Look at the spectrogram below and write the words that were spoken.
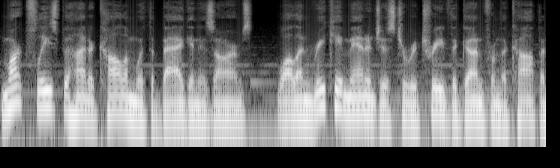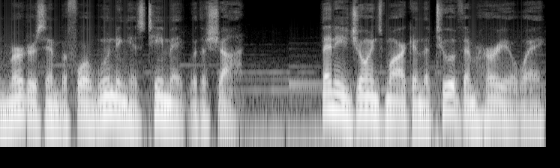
Mark flees behind a column with the bag in his arms, while Enrique manages to retrieve the gun from the cop and murders him before wounding his teammate with a shot. Then he joins Mark and the two of them hurry away,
